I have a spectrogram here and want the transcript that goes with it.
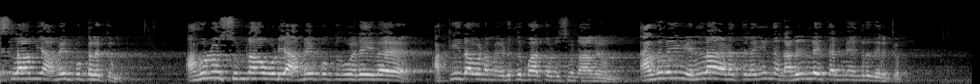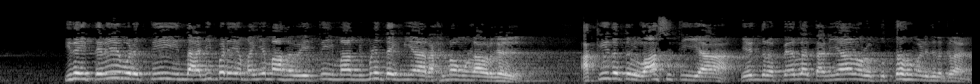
இஸ்லாமிய அமைப்புகளுக்கும் அகுலு சுண்ணாவுடைய அமைப்புக்கு இடையில அக்கீதாவை நம்ம எடுத்து பார்த்தோம்னு சொன்னாலும் அதுலயும் எல்லா இடத்திலையும் இந்த நடுநிலைத்தன்மைங்கிறது இருக்கும். இதை தெளிவுபடுத்தி இந்த அடிப்படையை மையமாக வைத்து இமாம் இப்னு தைமியா ரஹ்மமுல்லா அவர்கள் அக்கீதத்துள் வாசித்தியா என்கிற பேர்ல தனியான ஒரு புத்தகம் எழுதியிருக்கிறாங்க.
